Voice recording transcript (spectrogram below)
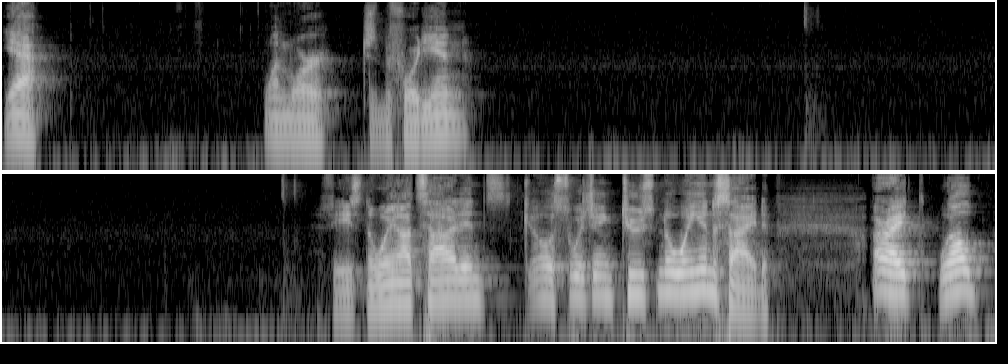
yeah, one more just before the end. See, snowing outside and go switching to snowing inside. All right, well,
